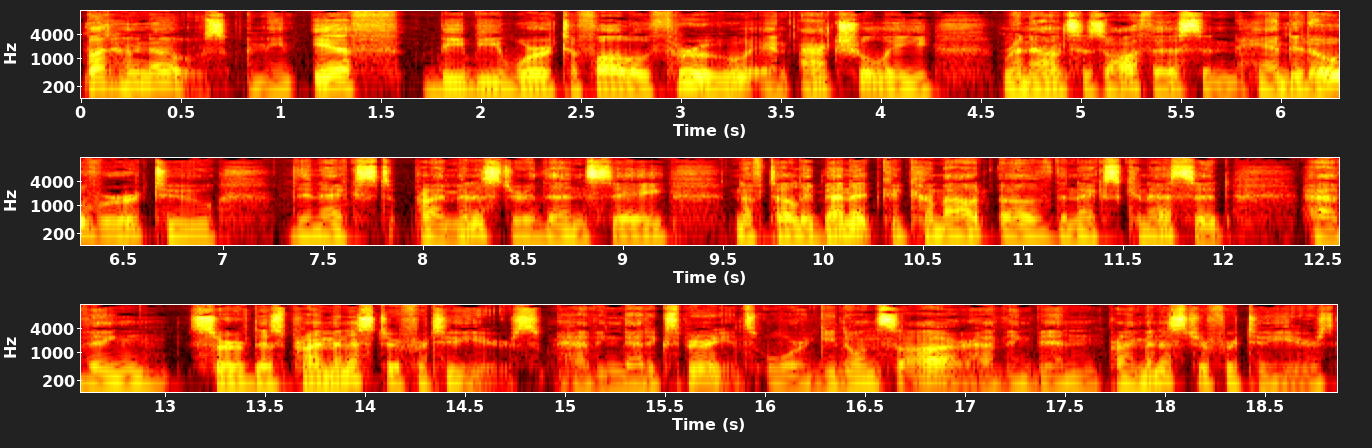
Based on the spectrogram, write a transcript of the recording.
But who knows? I mean, if Bibi were to follow through and actually renounce his office and hand it over to the next prime minister, then say Naftali Bennett could come out of the next Knesset having served as prime minister for two years, having that experience, or Gidon Saar having been prime minister for two years,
